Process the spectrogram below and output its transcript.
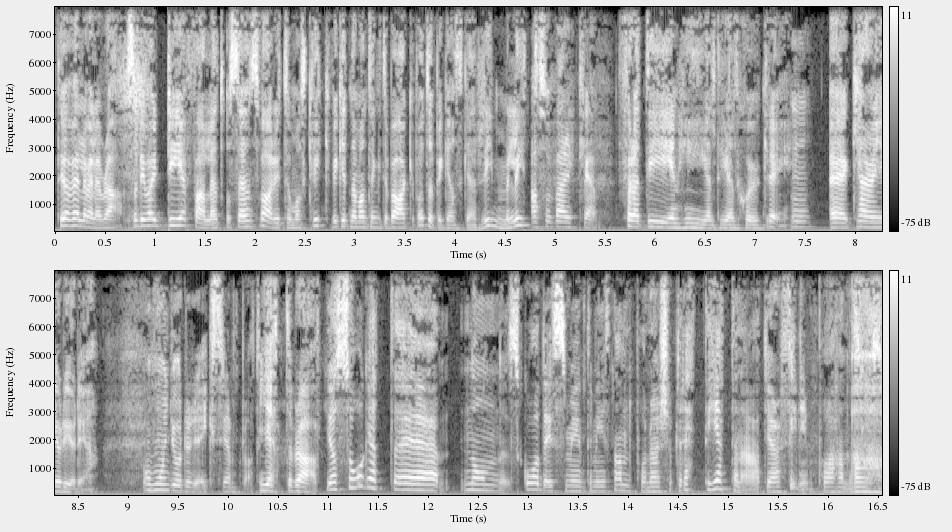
Det var väldigt, väldigt bra. Så det var i det fallet och sen så var det Thomas Quick vilket när man tänker tillbaka på typ är ganska rimligt. Alltså verkligen. För att det är en helt, helt sjuk grej. Mm. Eh, Karen gjorde ju det. Och hon gjorde det extremt bra jag. Jättebra. Jag såg att eh, någon skådis som jag inte minns namnet på nu har köpt rättigheterna att göra film på Handelshuset.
